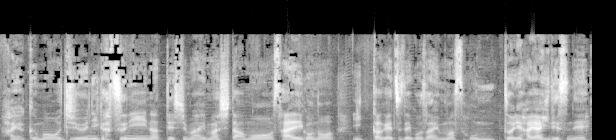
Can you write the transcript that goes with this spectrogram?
早くも12月になってしまいました。もう最後の1ヶ月でございます。本当に早いですね。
